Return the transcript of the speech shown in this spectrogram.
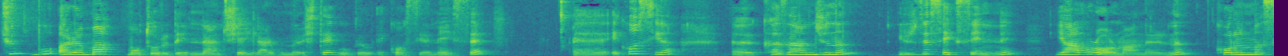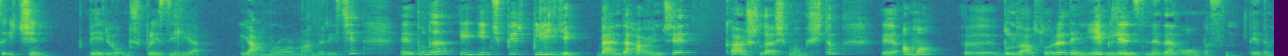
çünkü bu arama motoru denilen şeyler bunlar işte Google, Ecosia neyse. E, Ecosia e, kazancının %80'ini yağmur ormanlarının korunması için veriyormuş Brezilya yağmur ormanları için. E, bu da ilginç bir bilgi. Ben daha önce karşılaşmamıştım e, ama e, bundan sonra deneyebiliriz. Neden olmasın dedim.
